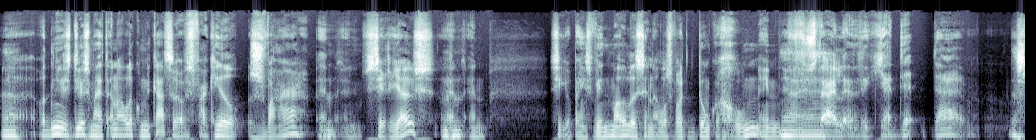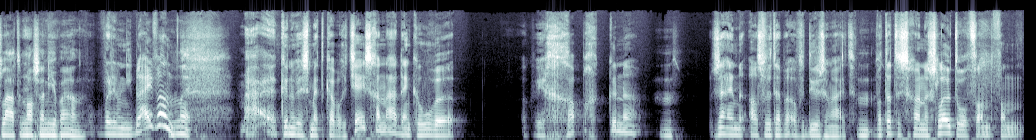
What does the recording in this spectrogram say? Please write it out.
ja. Uh, want nu is duurzaamheid en alle communicatie erover is vaak heel zwaar en, mm. en serieus. Mm en, en zie je opeens windmolens en alles wordt donkergroen in ja, stijlen. En dan denk ik, ja, daar... Daar slaat de massa niet op aan. Worden we niet blij van. Nee. Maar uh, kunnen we eens met cabaretiers gaan nadenken hoe we ook weer grappig kunnen mm. zijn als we het hebben over duurzaamheid. Mm. Want dat is gewoon een sleutel van, van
